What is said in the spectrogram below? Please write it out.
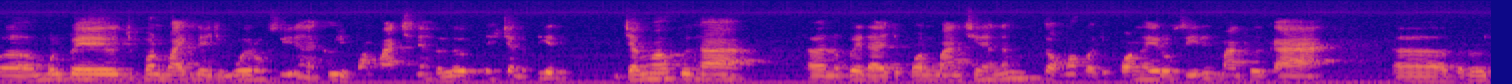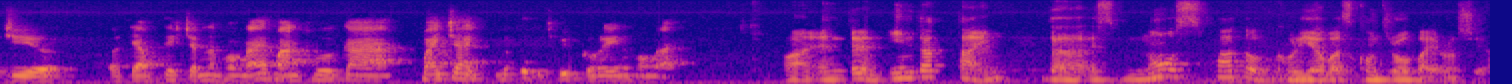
អឺមុនពេលជប៉ុនវាយគ្នាជាមួយរុស្ស៊ីហ្នឹងគឺជប៉ុនបានឈ្នះទៅលើប្រទេសចិនទៅទៀតអញ្ចឹងមកគឺថាអឺនៅពេលដែលជប៉ុនបានឈ្នះហ្នឹងបន្ទាប់មកក៏ជប៉ុនហើយរុស្ស៊ីហ្នឹងបានធ្វើការអឺក៏ដូចជា ទាំងប្រទេសចិនហ្នឹងផងដែរបានធ្វើការបែងចែកនៅឧបទ្វីបកូរ៉េហ្នឹងផងដែរ Uh, and then in that time, the north part of Korea was controlled by Russia.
